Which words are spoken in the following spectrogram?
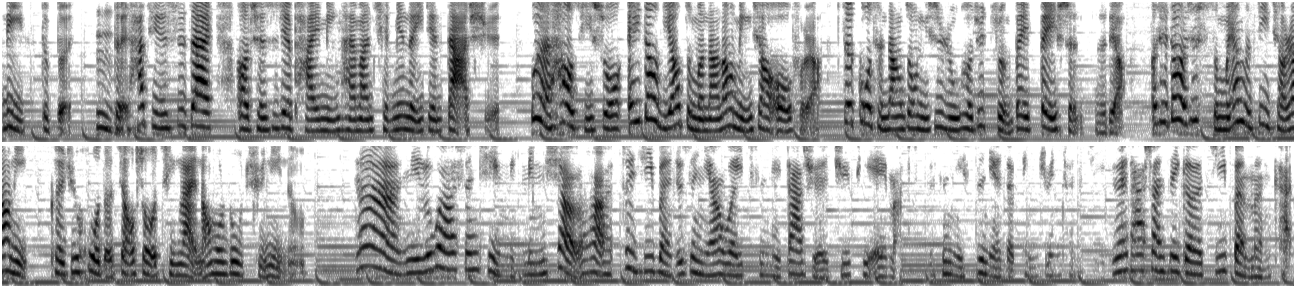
Leeds，对不对？嗯，对，它其实是在呃全世界排名还蛮前面的一间大学。会很好奇，说，哎，到底要怎么拿到名校 offer 啊？这过程当中你是如何去准备备审资料？而且到底是什么样的技巧让你可以去获得教授青睐，然后录取你呢？那你如果要申请名校的话，最基本就是你要维持你大学 GPA 嘛，就是你四年的平均成绩，因为它算是一个基本门槛，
